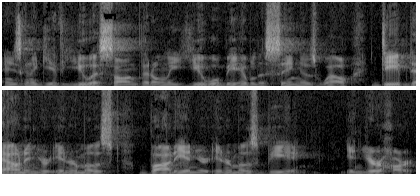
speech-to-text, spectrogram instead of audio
And He's going to give you a song that only you will be able to sing as well, deep down in your innermost body and your innermost being, in your heart,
